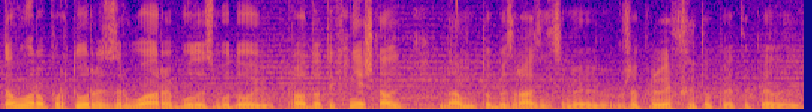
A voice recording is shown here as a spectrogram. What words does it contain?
Там в аеропорту резервуари були з водою. Правда, технічно, але нам то без різниці. Ми вже привикли то пити, пили.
